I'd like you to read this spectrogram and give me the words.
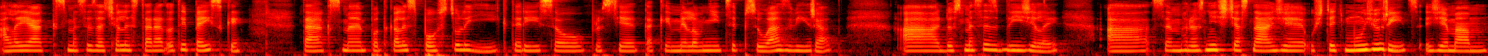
ale jak jsme se začali starat o ty pejsky, tak jsme potkali spoustu lidí, kteří jsou prostě taky milovníci psů a zvířat a dost jsme se zblížili a jsem hrozně šťastná, že už teď můžu říct, že mám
